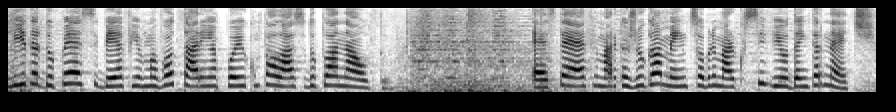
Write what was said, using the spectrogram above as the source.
Líder do PSB afirma votar em apoio com Palácio do Planalto. STF marca julgamento sobre marco civil da internet.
